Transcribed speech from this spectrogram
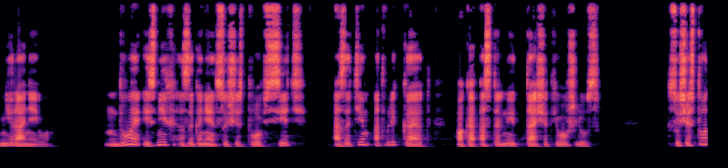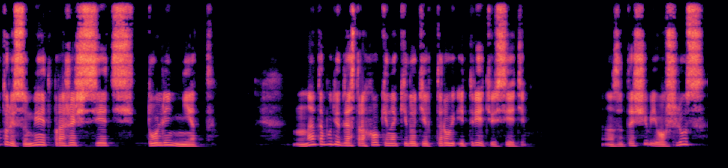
не раня его. Двое из них загоняют существо в сеть, а затем отвлекают, пока остальные тащат его в шлюз. Существо то ли сумеет прожечь сеть, то ли нет. Надо будет для страховки накидывать и вторую, и третью сети. Затащив его в шлюз,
